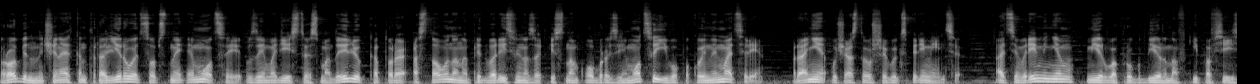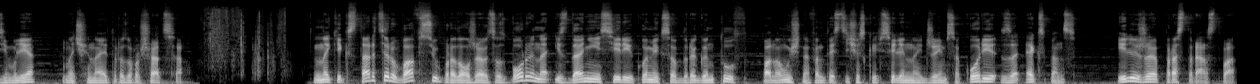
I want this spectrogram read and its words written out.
Робин начинает контролировать собственные эмоции, взаимодействуя с моделью, которая основана на предварительно записанном образе эмоций его покойной матери, ранее участвовавшей в эксперименте. А тем временем мир вокруг Бирнов и по всей Земле начинает разрушаться. На Kickstarter вовсю продолжаются сборы на издание серии комиксов Dragon Tooth по научно-фантастической вселенной Джеймса Кори The Expanse, или же Пространство.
